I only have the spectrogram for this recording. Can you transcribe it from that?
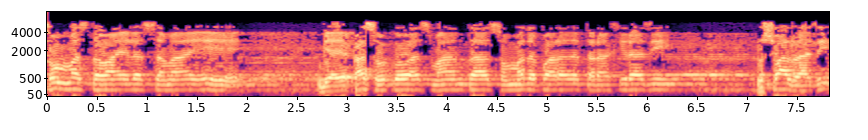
ثم استوى الى السماء بیا یې قصو کو اسمان ته ثم د پاره د تراخی راځي نو سوال راځي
